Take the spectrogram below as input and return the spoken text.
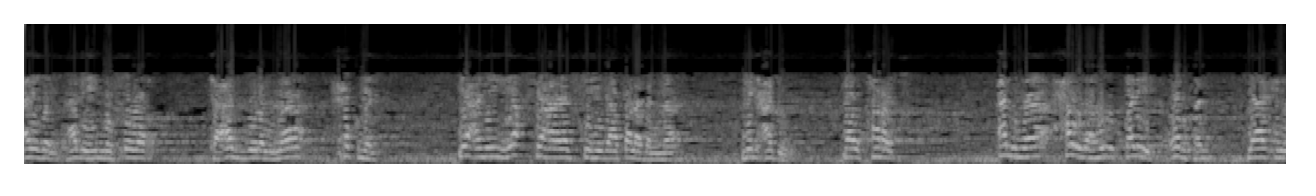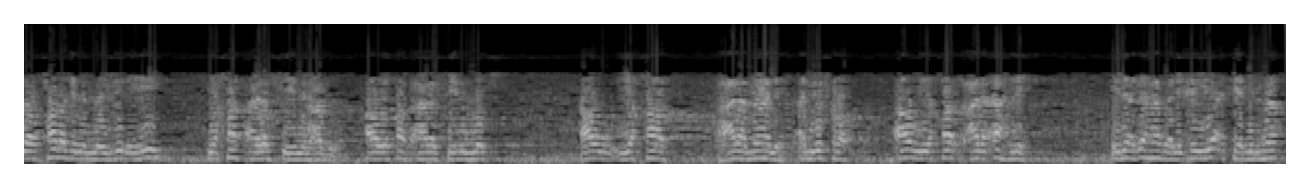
أيضا هذه من صور تعذر الماء حكما يعني يخشى على نفسه إذا طلب الماء من عدو لو خرج الماء حوله قريب عرفا لكن لو خرج من منزله يخاف على نفسه من عدو أو يخاف على نفسه من نصف أو يخاف على ماله أن يسرق أو يخاف على أهله إذا ذهب لكي يأتي بالماء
